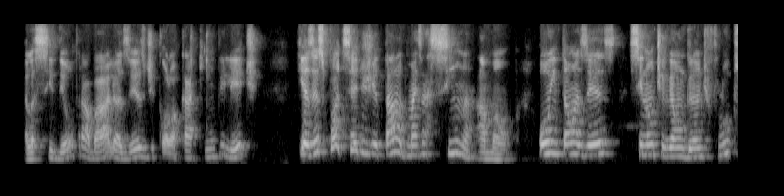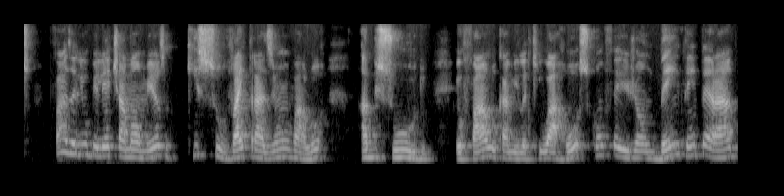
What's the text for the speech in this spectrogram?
Ela se deu o trabalho, às vezes, de colocar aqui um bilhete, que às vezes pode ser digitado, mas assina a mão. Ou então, às vezes, se não tiver um grande fluxo, faz ali o bilhete à mão mesmo, que isso vai trazer um valor absurdo. Eu falo, Camila, que o arroz com feijão bem temperado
